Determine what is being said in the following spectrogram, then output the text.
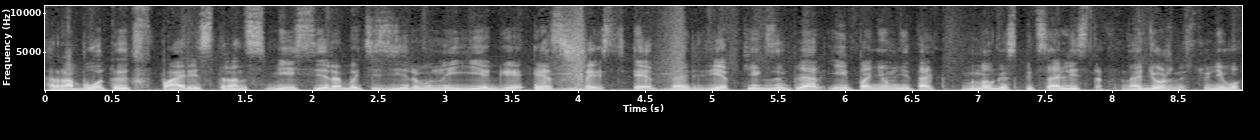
работают в паре с трансмиссией роботизированной EGS-6. Это редкий экземпляр и по нем не так много специалистов. Надежность у него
